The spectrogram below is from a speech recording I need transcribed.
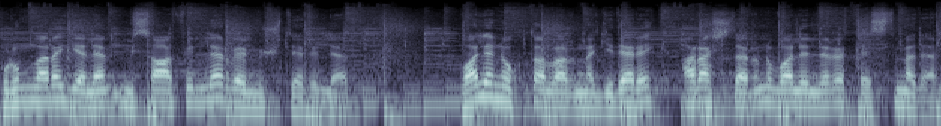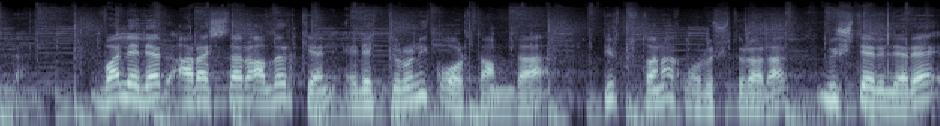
kurumlara gelen misafirler ve müşteriler vale noktalarına giderek araçlarını valelere teslim ederler. Valeler araçları alırken elektronik ortamda bir tutanak oluşturarak müşterilere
